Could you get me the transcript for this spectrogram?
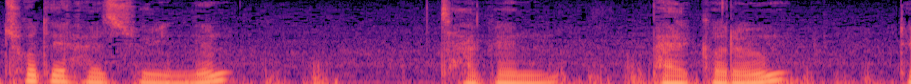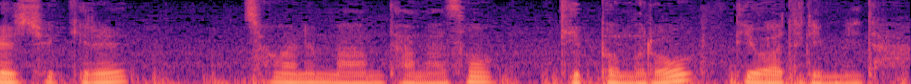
초대할 수 있는 작은 발걸음 될 수 있기를 청하는 마음 담아서 기쁨으로 띄워드립니다.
